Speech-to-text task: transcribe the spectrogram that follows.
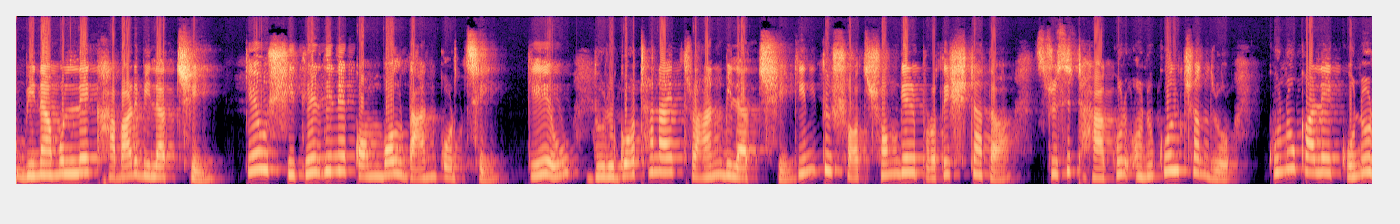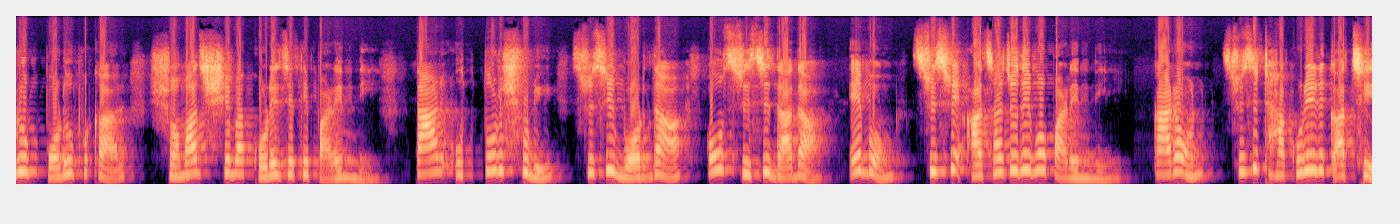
বিনামূল্যে খাবার বিলাচ্ছে, কেউ শীতের দিনে কম্বল দান করছে। কেউ দুর্ঘটনায় ত্রাণ বিলাচ্ছে। কিন্তু সৎসঙ্গের প্রতিষ্ঠাতা শ্রী শ্রী ঠাকুর অনুকূলচন্দ্র কোনো কালে কোনোরূপ পরোপকার সমাজ সেবা করে যেতে পারেননি। তার উত্তরসূরি শ্রী শ্রী বরদা ও শ্রী শ্রী দাদা এবং শ্রী শ্রী আচার্যদেবও পারেননি। কারণ শ্রী শ্রী ঠাকুরের কাছে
